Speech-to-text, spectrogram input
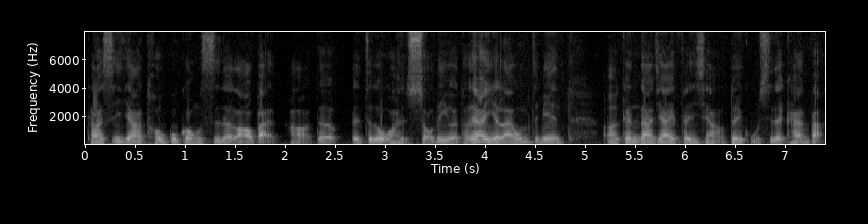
他是一家投顾公司的老板，啊的，呃，这个我很熟的一个，同样也来我们这边啊，跟大家分享对股市的看法。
